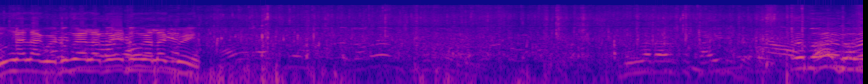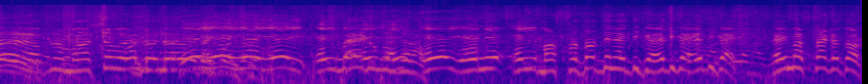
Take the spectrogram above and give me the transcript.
ডুঙ্গা লাগবে ডুঙ্গা লাগবে ডুঙ্গা লাগবে এই মাছটা তোর দিন এদিকে এদিকে এদিকে এই মাছটাকে তোর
